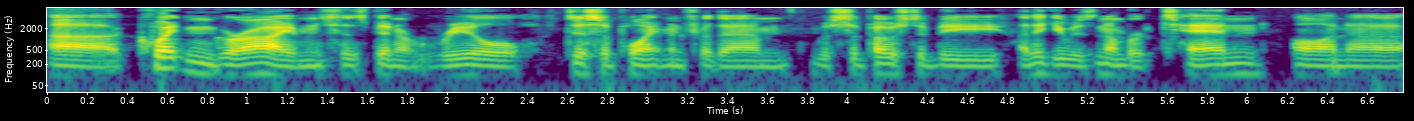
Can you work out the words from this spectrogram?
uh, Quentin Grimes has been a real disappointment for them. Was supposed to be, I think he was number 10 on uh,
